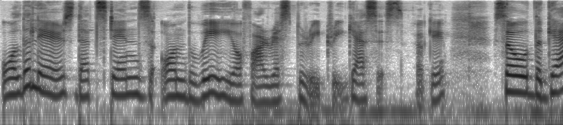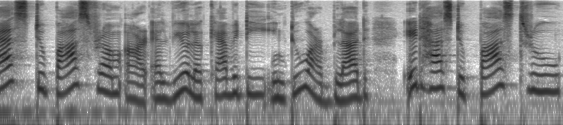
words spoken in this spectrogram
all the layers that stands on the way of our respiratory gases. Okay, so the gas to pass from our alveolar cavity into our blood, it has to pass through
